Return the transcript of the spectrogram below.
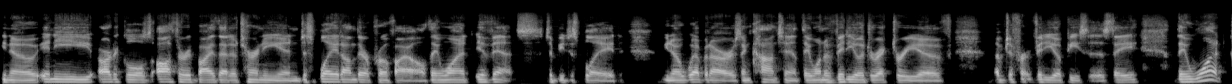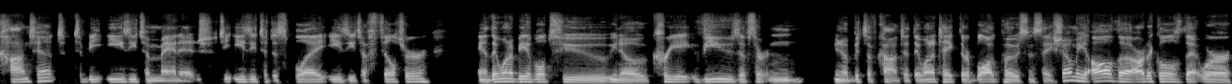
you know any articles authored by that attorney and displayed on their profile. They want events to be displayed you know webinars and content. They want a video directory of of different video pieces. They they want content to be easy to manage to easy to display easy to filter and they want to be able to you know create views of certain you know bits of content. They want to take their blog posts and say show me all the articles that were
